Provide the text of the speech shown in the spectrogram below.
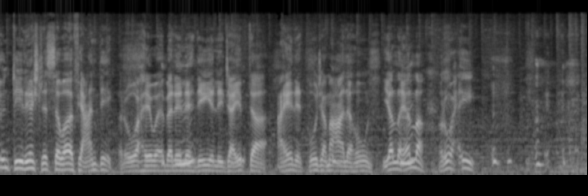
أنت ليش لسه واقفة عندك؟ روحي واقبلي الهدية اللي جايبتها. عيلة بوجا معها لهون. يلا يلا. روحي.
